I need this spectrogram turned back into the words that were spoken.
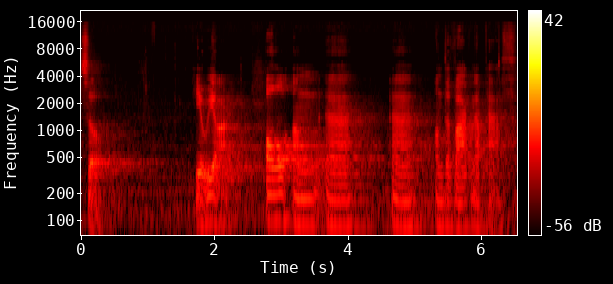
So here we are, all on uh, uh, on the Wagner path.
